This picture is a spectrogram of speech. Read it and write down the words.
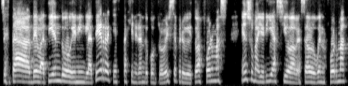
se está debatiendo en Inglaterra, que está generando controversia, pero de todas formas, en su mayoría ha sido abrazado de buena forma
